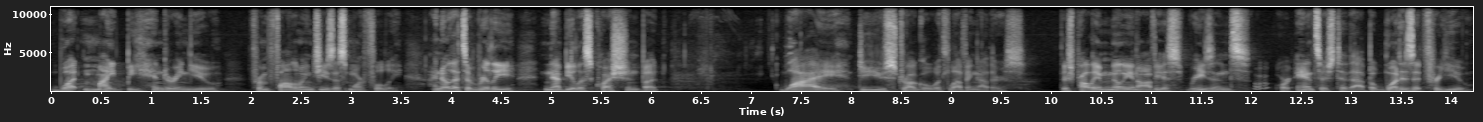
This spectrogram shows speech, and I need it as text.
what might be hindering you from following Jesus more fully? I know that's a really nebulous question, but why do you struggle with loving others? There's probably a million obvious reasons or answers to that, but what is it for you?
